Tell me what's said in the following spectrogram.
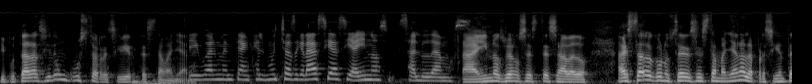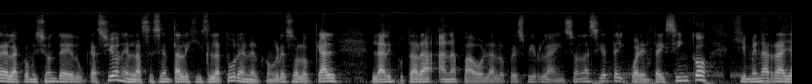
Diputada, ha sido un gusto recibirte esta mañana. Igualmente, Ángel, muchas gracias y ahí nos saludamos. Ahí nos vemos este sábado. Ha estado con ustedes esta mañana la presidenta de la Comisión de Educación en la 60 legislatura en el Congreso local, la diputada Ana Paola López Virlain. Son las 7 y 45. Jimena Raya.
